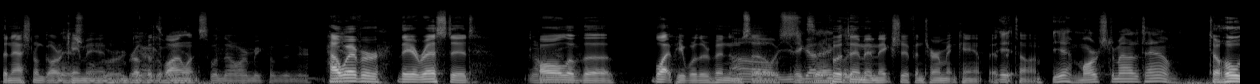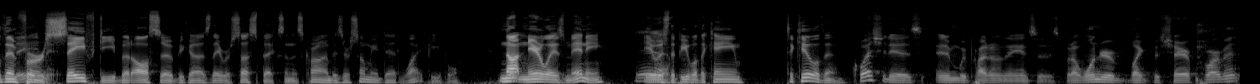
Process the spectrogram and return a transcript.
the National Guard came Mm-hmm. In Guard, and broke Yeah, up the violence. When the army comes in there. However, they arrested Oh, all of the black people that defended Oh, themselves, you Exactly. put them in makeshift internment camp at the time Yeah, marched them out of town. to hold them Damn for it. safety, but also because they were suspects in this crime. Because there's so many dead white people, not nearly as many. It was the people that came to kill them. Question is, and we probably don't know the answer to this, but I wonder, like the sheriff department,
